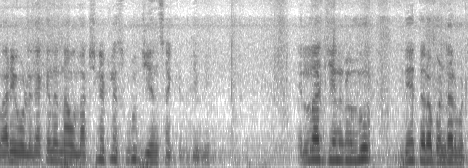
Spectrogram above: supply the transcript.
ಭಾರಿ ಒಳ್ಳೆಯದು ಯಾಕೆಂದರೆ ನಾವು ಲಕ್ಷಗಟ್ಟಲೆ ಸುರು ಜೇನು ಸಾಕಿರ್ತೀವಿ. ಎಲ್ಲ ಜೇನುಗಳಲ್ಲೂ ಇದೇ ಥರ ಭಂಡಾರ ಬಟ್ಟಿ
